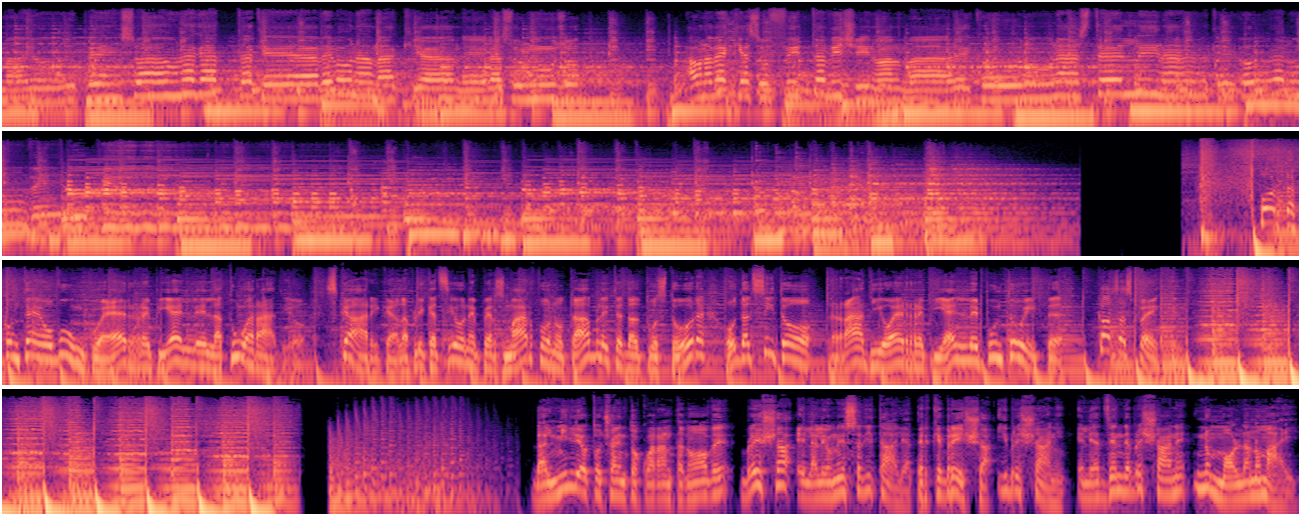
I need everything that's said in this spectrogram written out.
Ma io ripenso a una gatta che aveva una macchia nera sul muso, a una vecchia soffitta vicino al mare con una stellina che ora non vedo più. Porta con te ovunque RPL la tua radio. Scarica l'applicazione per smartphone o tablet dal tuo store o dal sito radiorpl.it. Cosa aspetti? Dal 1849 Brescia è la leonessa d'Italia perché Brescia, i bresciani e le aziende bresciane non mollano mai.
